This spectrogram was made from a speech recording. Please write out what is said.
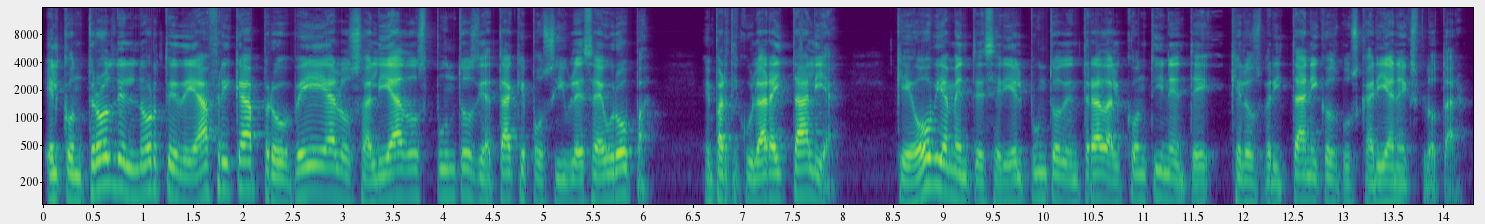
el control del norte de África provee a los aliados puntos de ataque posibles a Europa, en particular a Italia, que obviamente sería el punto de entrada al continente que los británicos buscarían explotar.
